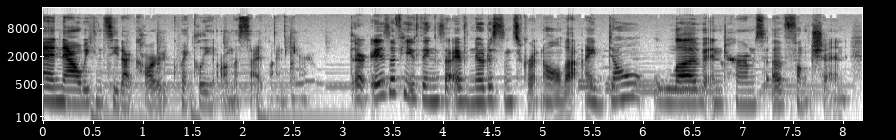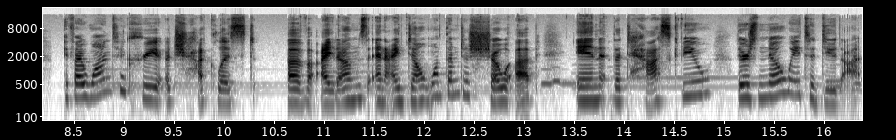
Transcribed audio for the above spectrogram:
And now we can see that card quickly on the sideline here. There is a few things that I've noticed in Scrintal that I don't love in terms of function. If I want to create a checklist of items and I don't want them to show up in the task view, there's no way to do that.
